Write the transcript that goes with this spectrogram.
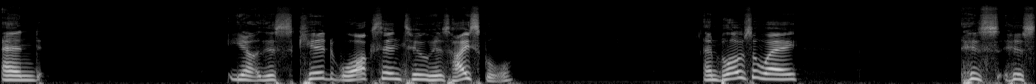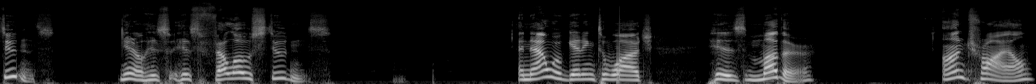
And, you know, this kid walks into his high school and blows away his his students, you know, his his fellow students. And now we're getting to watch his mother on trial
